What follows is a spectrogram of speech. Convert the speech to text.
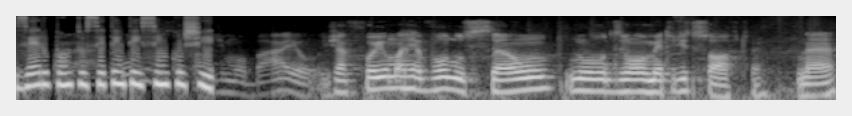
zero ponto setenta e cinco x. mobile já foi uma revolução no desenvolvimento de software, né?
